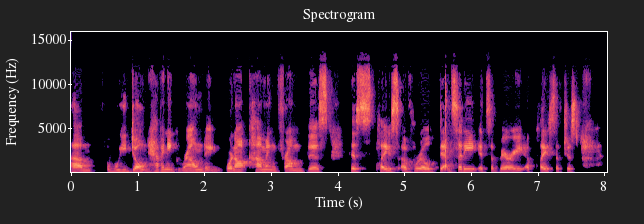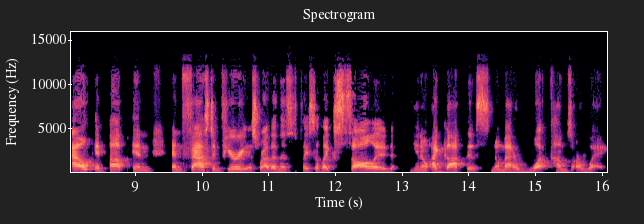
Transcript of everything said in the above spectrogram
um, we don't have any grounding. We're not coming from this this place of real density. It's a very a place of just out and up and and fast and furious rather than this place of like solid you know i got this no matter what comes our way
